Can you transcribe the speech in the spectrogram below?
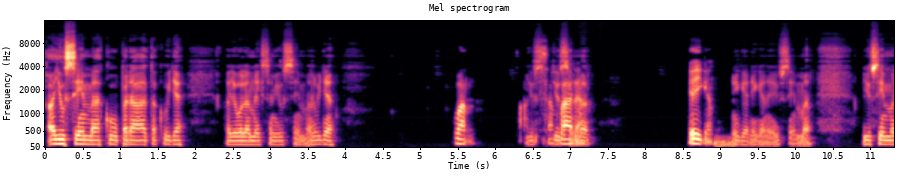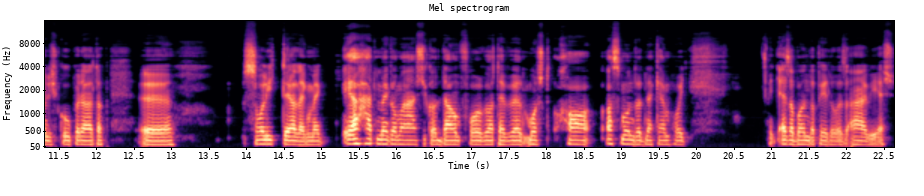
a Usain-mel kooperáltak, ugye? Ha jól emlékszem, Usain-mel, ugye? Van. Usain-mel. Ja, igen. Igen, igen, Usain-mel. Usain-mel is kooperáltak. Ö, szóval itt tényleg meg, ja, hát meg a másik, a Downfall, whatever. Most, ha azt mondod nekem, hogy, hogy ez a banda például az AVS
